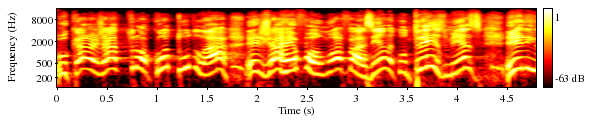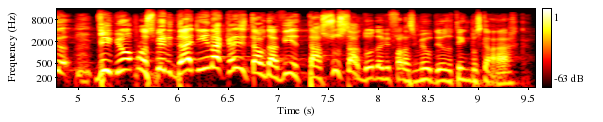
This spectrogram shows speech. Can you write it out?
O cara já trocou tudo lá. Ele já reformou a fazenda. Com três meses, ele viveu uma prosperidade inacreditável. Davi, está assustador. Davi fala assim: Meu Deus, eu tenho que buscar a arca.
